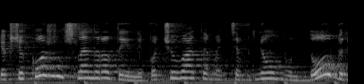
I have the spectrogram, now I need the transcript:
Якщо кожен член родини почуватиметься в ньому добре,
